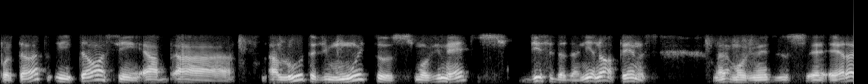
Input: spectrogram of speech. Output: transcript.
Portanto, então, assim, a, a, a luta de muitos movimentos de cidadania, não apenas né, movimentos, é, era,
